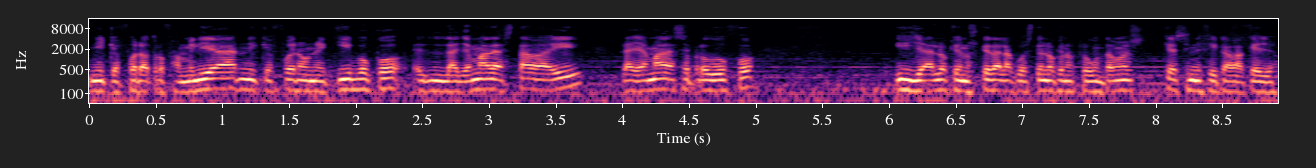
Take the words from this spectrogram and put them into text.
Ni que fuera otro familiar, ni que fuera un equívoco. La llamada estaba ahí, la llamada se produjo y ya lo que nos queda la cuestión, lo que nos preguntamos es qué significaba aquello.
